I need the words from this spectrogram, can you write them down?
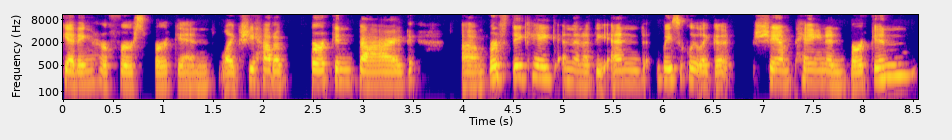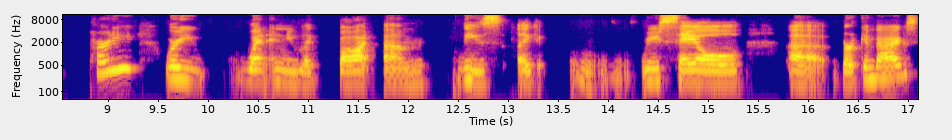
getting her first Birkin, like she had a Birkin bag um, birthday cake, and then at the end, basically like a champagne and Birkin party where you went and you like bought um, these like resale uh, Birkin bags.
